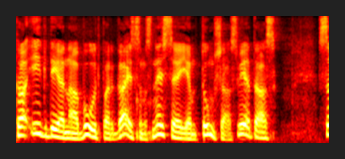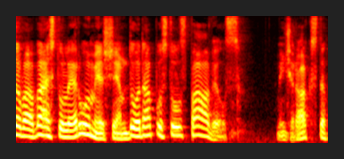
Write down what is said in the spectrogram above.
kā ikdienā būt par gaismas nesējiem tumšās vietās, savā vēstulē romiešiem dod apustulis Pāvils. Viņš raksta:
